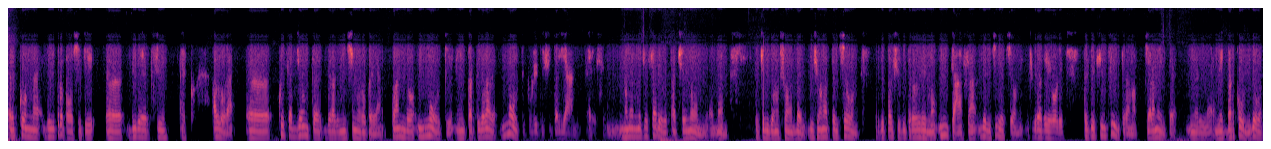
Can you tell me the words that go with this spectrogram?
eh, con dei propositi eh, diversi. Ecco. Allora, eh, questa gente della Commissione europea, quando in molti, in particolare molti politici italiani, eh, non è necessario che faccia i nomi, perché li conosciamo bene, dicevano attenzione perché poi ci ritroveremo in casa delle situazioni sgradevoli, perché si infiltrano chiaramente nel, nei barconi dove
